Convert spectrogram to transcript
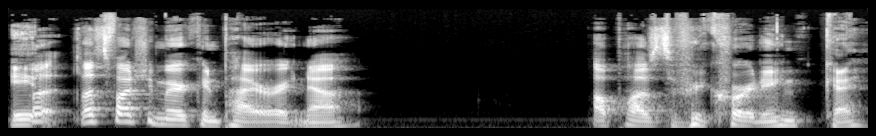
It, Let, let's watch American Pie right now. I'll pause the recording. okay.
